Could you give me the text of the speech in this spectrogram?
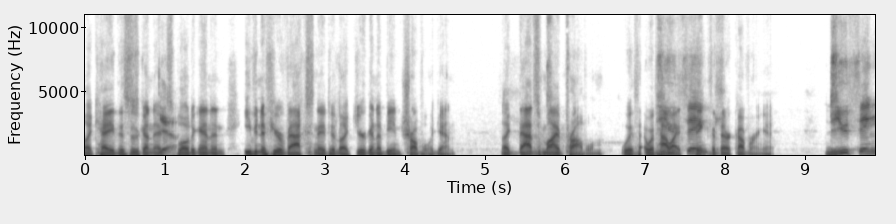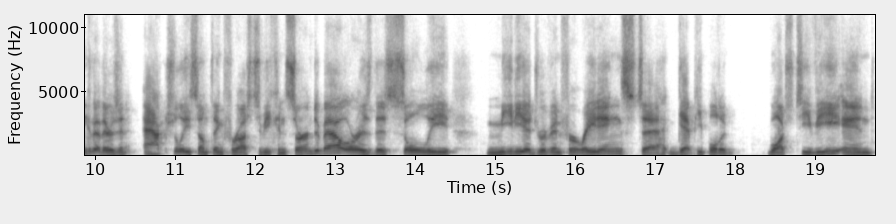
Like, hey, this is going to Yeah. explode again, and even if you're vaccinated, like you're going to be in trouble again. Like that's my problem with with Do how I think, think- that they're covering it. Do you think that there's an actually something for us to be concerned about, or is this solely media driven for ratings to get people to watch TV and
